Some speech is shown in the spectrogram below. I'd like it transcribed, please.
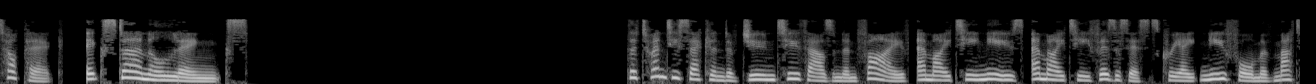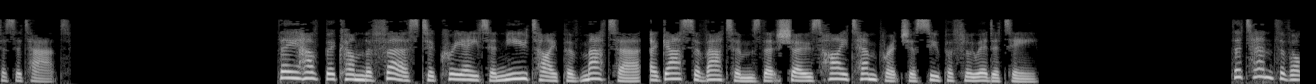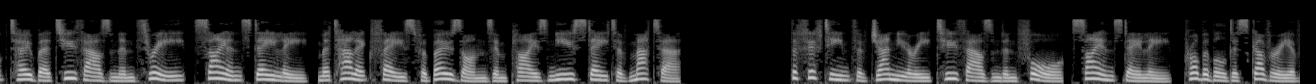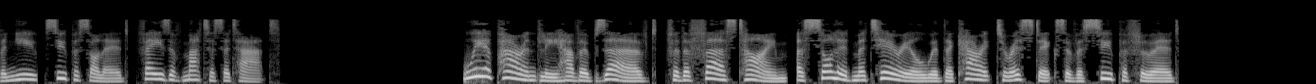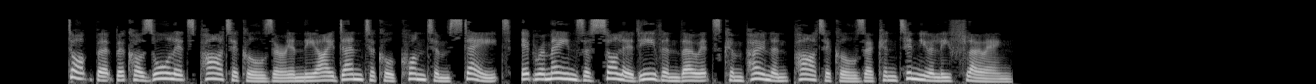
Topic: External links. The 22nd of June 2005, MIT News: MIT physicists create new form of matter citat. They have become the first to create a new type of matter, a gas of atoms that shows high temperature superfluidity. The 10th of October 2003, Science Daily, metallic phase for bosons implies new state of matter. The 15th of January 2004, Science Daily, probable discovery of a new supersolid phase of matter citat. We apparently have observed, for the first time, a solid material with the characteristics of a superfluid, but because all its particles are in the identical quantum state, it remains a solid even though its component particles are continually flowing.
